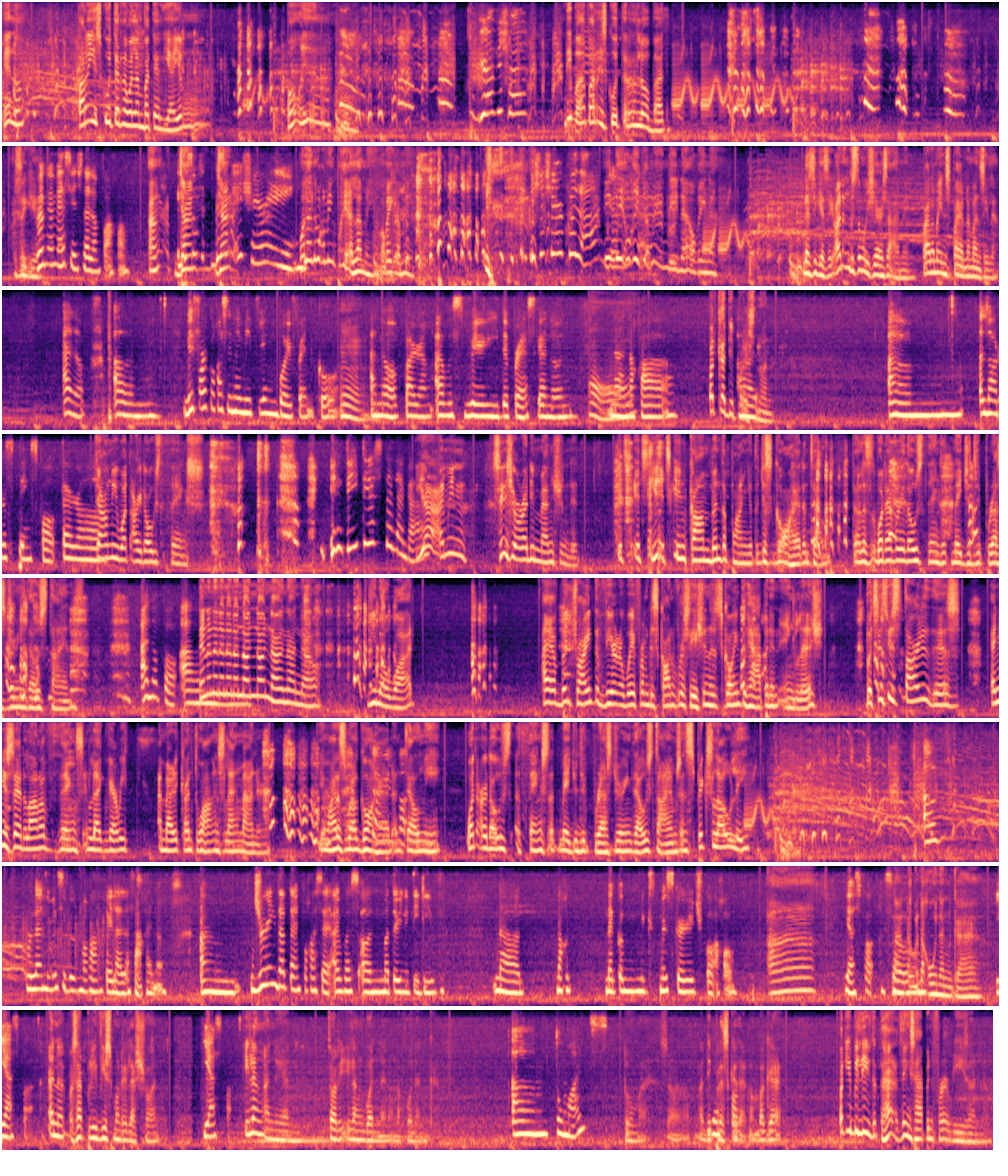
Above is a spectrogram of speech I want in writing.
Yan oh. Parang yung scooter na walang baterya, yung Oh, yeah. Grabe siya. Di ba? Parang scooter ng lobat. Sige. Mag-message na lang po ako. Ang, Jan, gusto, gusto ko i-share eh. wala naman kaming pakialam eh. Okay kami. I-share ko lang. Hindi, okay kami. Hindi na, okay na. Na, sige, sige. Anong gusto mo i-share sa amin? Para ma-inspire naman sila. Ano, um, before ko kasi na-meet yung boyfriend ko, Mm. ano, parang I was very depressed, ganun, Oh. na naka, Ba't ka depressed Ah. nun? Um, a lot of things po. Pero Tell me what are those things? in details talaga. Yeah, I mean, since you already mentioned it, it's it's it's incumbent upon you to just go ahead and tell tell us whatever those things that made you depressed during those times. Ano po? Um, No, no, no, no, no, no, no, no, no, no, no. You know what? I have been trying to veer away from this conversation that's going to happen in English. But since you started this and you said a lot of things in like very American twang and slang manner, you might as well go Sorry ahead and po. tell me what are those things that made you depressed during those times and speak slowly. Um, wala naman siguro makakakilala sa akin. No? Um, during that time po kasi, I was on maternity leave na nagka-miscarriage po ako. Ah, Yes po. So, na, na- nakunan ka. yes po. Ano, sa previous mong relasyon. Yes po. Ilang ano yan? Sorry, ilang buwan na nung nakunan ka? Um, two months? Two months. So, na-depress Yes ka po. na. Kumbaga, but you believe that ha- things happen for a reason. no?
